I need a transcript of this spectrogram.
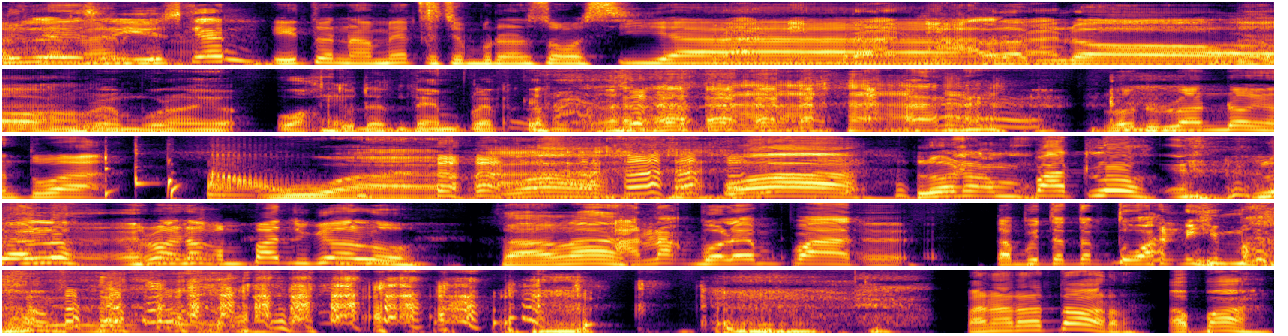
Lu serius kan? Itu namanya kecemburuan sosial. Alam Berani. dong. Buran-buran ayo. Waktu dan template kan. Lo duluan dong yang tua. Wah. Wah, wah, lu anak empat lu. Lu lu. Lo anak empat juga lo. Salah. Anak boleh empat, tapi tetap tuan imam. Pak narator. Apa?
